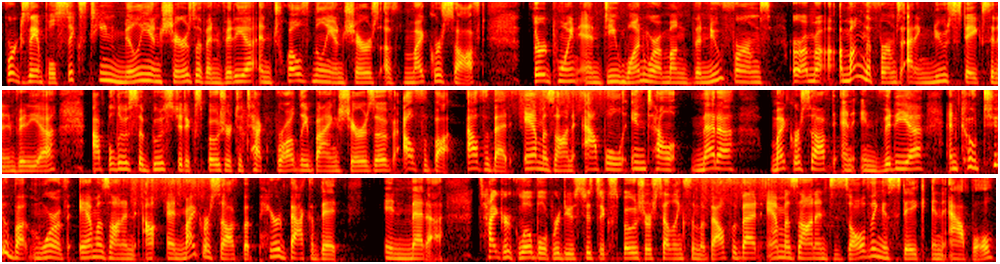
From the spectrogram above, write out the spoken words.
for example, 16 million shares of Nvidia and 12 million shares of Microsoft. Third Point and D1 were among the new firms or among the firms adding new stakes in Nvidia. Appaloosa boosted exposure to tech broadly buying shares of Alphabet, Amazon, Apple, Intel, Meta, Microsoft and Nvidia, and Coatue bought more of Amazon and, uh, and Microsoft, but pared back a bit in Meta. Tiger Global reduced its exposure, selling some of Alphabet, Amazon, and dissolving a stake in Apple.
